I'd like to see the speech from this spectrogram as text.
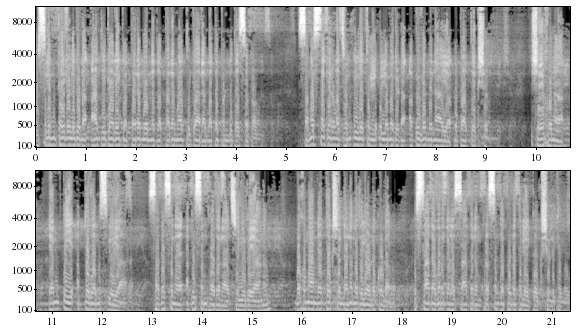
മുസ്ലിം കൈരളികളുടെ ആധികാരിക പരമോന്നത പരമാധികാര മതപണ്ഡിത സഭ. സമസ്ത കേരള ജംഇയത്തുൽ ഉലമയുടെ അഭിവന്ദനായ ഉപാധ്യക്ഷൻ. ഷേഖുന എം ടി അബ്ദുള്ള മുസ്ലിയാർ സദസ്സിനെ അഭിസംബോധന ചെയ്യുകയാണ്. ബഹുമാന്യ അധ്യക്ഷന്റെ അനുമതിയോടുകൂടെ ഉസ്താദ് അവർകളെ സാദരം പ്രസംഗപ്പെടുത്തിലേക്ക് ക്ഷണിക്കുന്നു.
